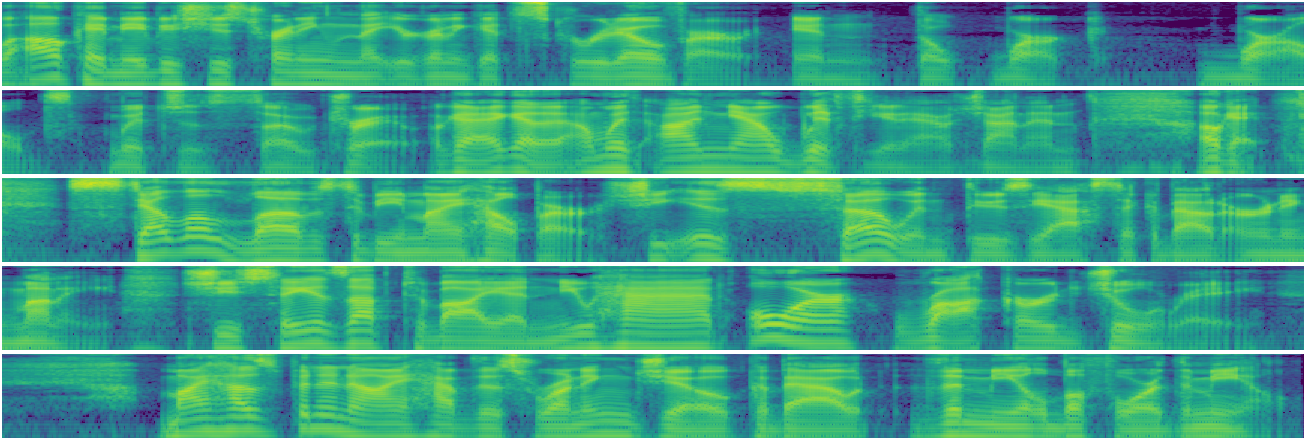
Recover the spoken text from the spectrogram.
well, okay, maybe she's training them that you're going to get screwed over in the work world, which is so true. Okay, I get it. I'm with I'm now with you now, Shannon. Okay. Stella loves to be my helper. She is so enthusiastic about earning money. She saves up to buy a new hat or rocker jewelry. My husband and I have this running joke about the meal before the meal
